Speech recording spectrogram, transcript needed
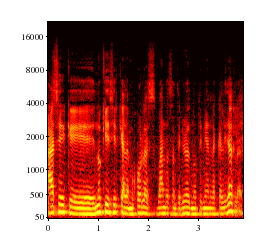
Hace que, no quiere decir que a lo mejor las bandas anteriores no tenían la calidad, Claro.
